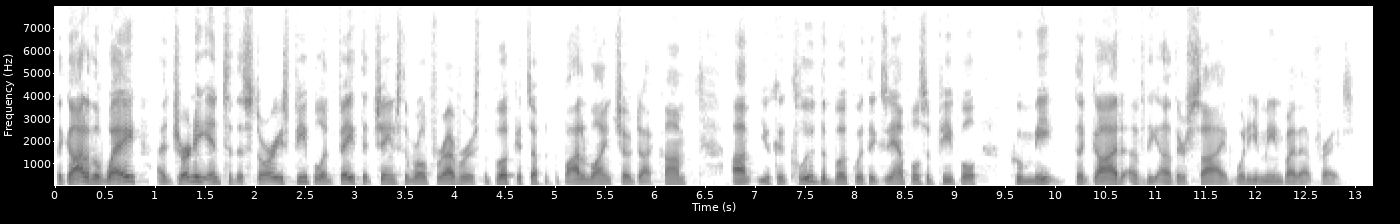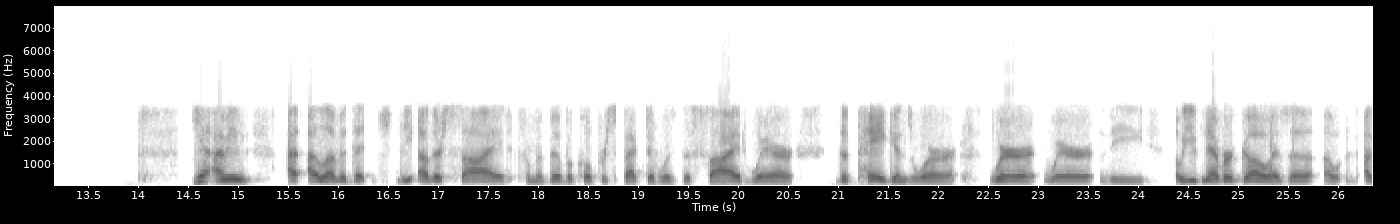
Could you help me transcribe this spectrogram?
The God of the Way, a journey into the stories, people, and faith that changed the world forever is the book. It's up at the bottomlineshow.com. Um, you conclude the book with examples of people who meet the God of the other side. What do you mean by that phrase? Yeah, I mean, I, I love it that the other side, from a biblical perspective, was the side where the pagans were, where where the oh you'd never go as a, a, a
